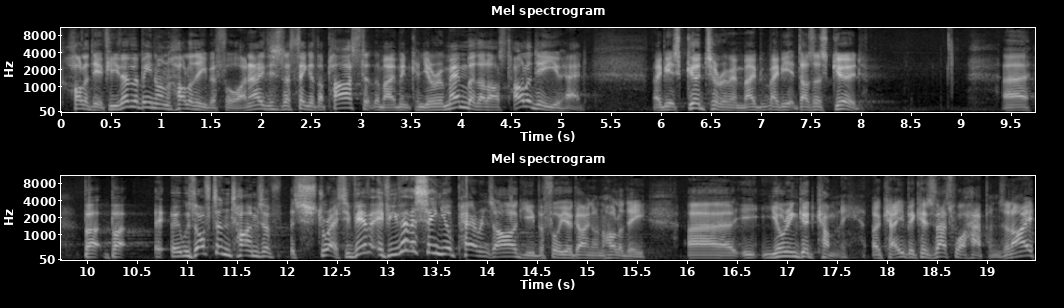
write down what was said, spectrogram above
holiday, if you've ever been on holiday before, I know this is a thing of the past at the moment. Can you remember the last holiday you had? Maybe it's good to remember, maybe, maybe it does us good. Uh, but, but it was often times of stress. If, you ever, if you've ever seen your parents argue before you're going on holiday, uh, you're in good company, okay? Because that's what happens. And I,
